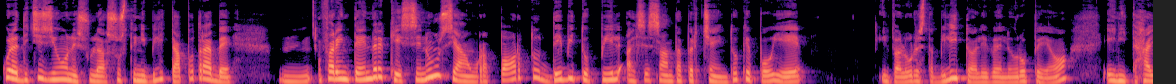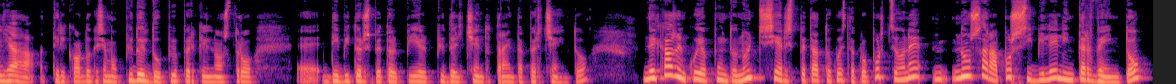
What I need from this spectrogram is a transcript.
quella decisione sulla sostenibilità potrebbe mh, far intendere che se non si ha un rapporto debito-PIL al 60%, che poi è il valore stabilito a livello europeo e in Italia ti ricordo che siamo più del doppio perché il nostro eh, debito rispetto al PIL è più del 130%. Nel caso in cui appunto non ci sia rispettato questa proporzione, non sarà possibile l'intervento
